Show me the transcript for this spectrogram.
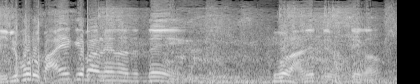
일부러 마일 개발을 해놨는데 그걸 안 했네 상대가.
